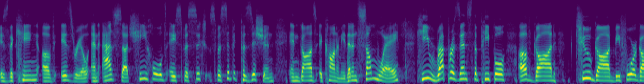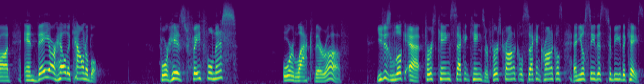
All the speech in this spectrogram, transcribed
is the king of Israel, and as such, he holds a specific, specific position in God's economy. That in some way, he represents the people of God to God, before God, and they are held accountable for his faithfulness or lack thereof. You just look at 1 Kings, 2 Kings, or 1 Chronicles, 2 Chronicles, and you'll see this to be the case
